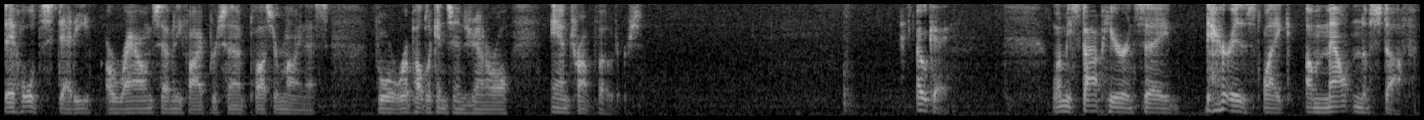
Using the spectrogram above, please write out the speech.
they hold steady around 75% plus or minus for Republicans in general and Trump voters. Okay, let me stop here and say there is like a mountain of stuff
